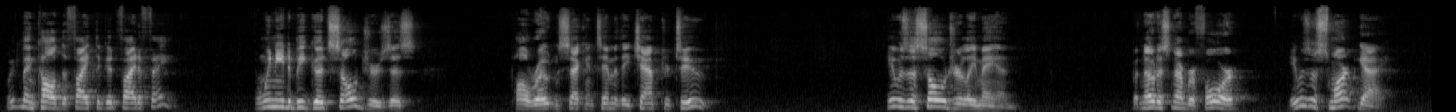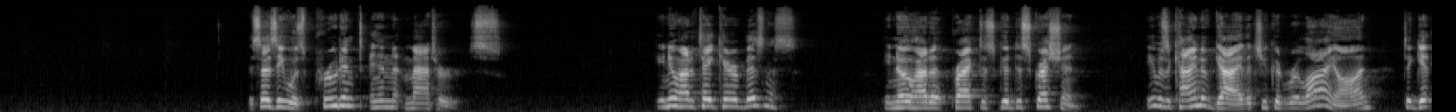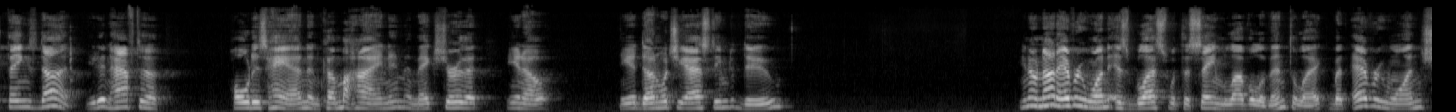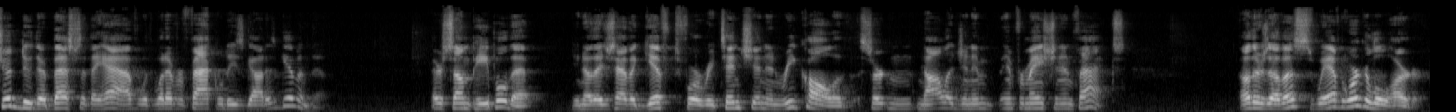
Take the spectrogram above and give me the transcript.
We've been called to fight the good fight of faith. And we need to be good soldiers, as Paul wrote in 2 Timothy chapter 2. He was a soldierly man. But notice number four, he was a smart guy. It says he was prudent in matters. He knew how to take care of business. He knew how to practice good discretion. He was a kind of guy that you could rely on to get things done. You didn't have to hold his hand and come behind him and make sure that, you know, he had done what you asked him to do. You know, not everyone is blessed with the same level of intellect, but everyone should do their best that they have with whatever faculties God has given them. There's some people that, you know, they just have a gift for retention and recall of certain knowledge and information and facts. Others of us, we have to work a little harder.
